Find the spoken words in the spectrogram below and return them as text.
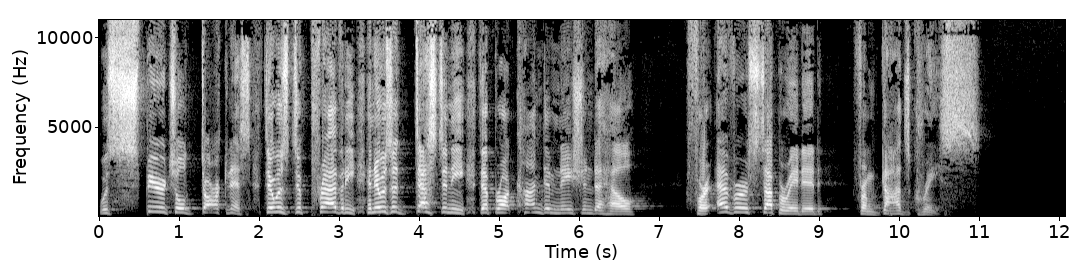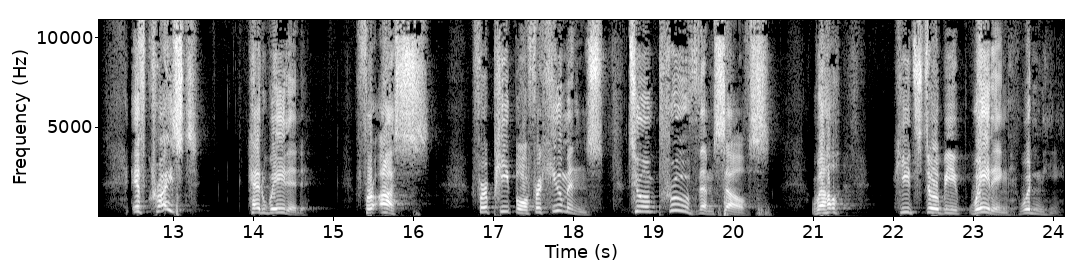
was spiritual darkness. There was depravity and there was a destiny that brought condemnation to hell, forever separated from God's grace. If Christ had waited for us, for people, for humans to improve themselves, well, he'd still be waiting, wouldn't he?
